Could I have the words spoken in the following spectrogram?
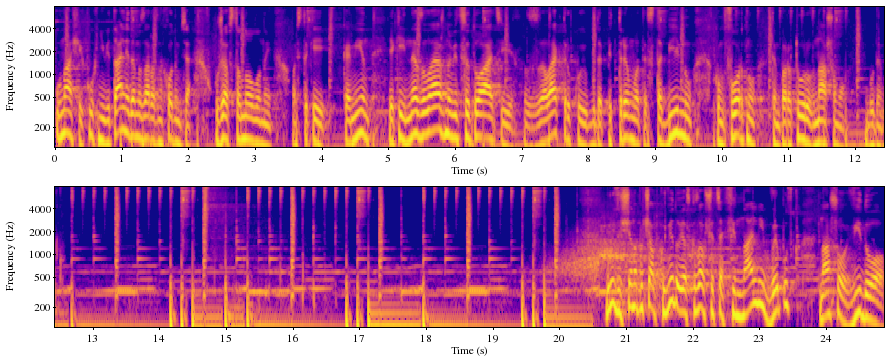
У нашій кухні вітальні, де ми зараз знаходимося, вже встановлений ось такий камін, який незалежно від ситуації з електрикою буде підтримувати стабільну, комфортну температуру в нашому будинку. Друзі, ще на початку відео я сказав, що це фінальний випуск нашого відео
